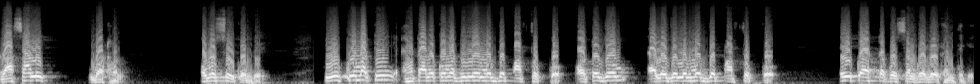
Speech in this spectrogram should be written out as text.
রাসায়নিক গঠন, অবশ্যই করবে। ইউক্রোমাটিন, হ্যাটারোক্রোমাটিনের মধ্যে পার্থক্য, অটোজোম, অ্যালোজোমের মধ্যে পার্থক্য। এই কয়েকটা কোশ্চেন করবে এখান থেকে।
